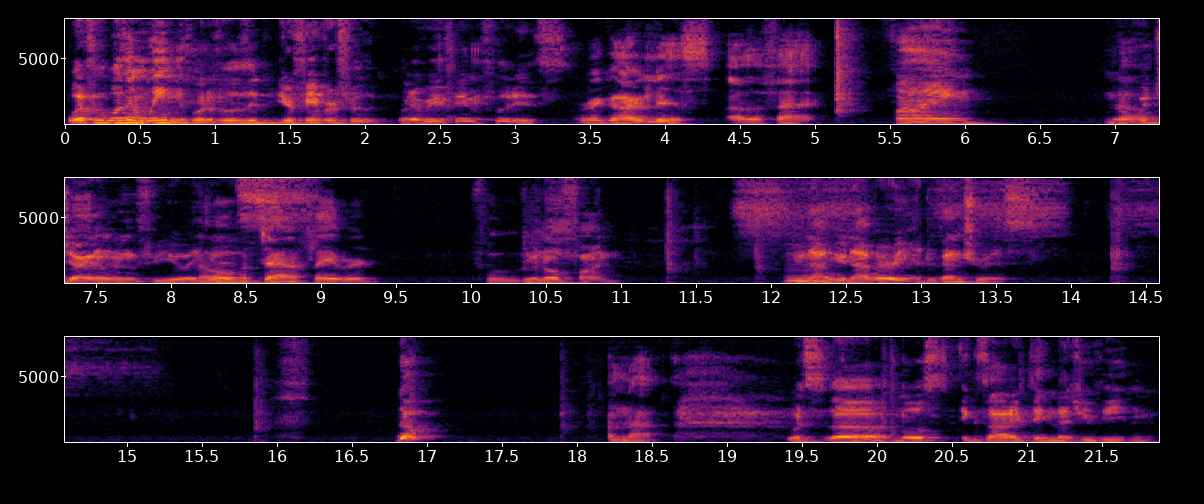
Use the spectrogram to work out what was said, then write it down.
What if it wasn't wings? What if it was your favorite food? Whatever your favorite food is. regardless of the fact. Fine. No, No. vagina wing for you, I No guess. vagina flavored food. You're no fun. You're Mm. not you're not very adventurous. Nope. I'm not. What's the most exotic thing that you've eaten?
